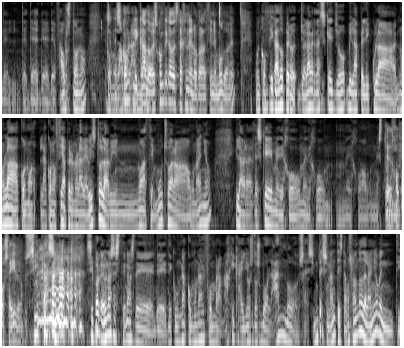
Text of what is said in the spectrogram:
del- de, de- de- de Fausto, ¿no? Es, cómo es va complicado, volando. es complicado este género para el cine mudo, ¿eh? Muy complicado, pero yo la verdad es que yo vi la película, no la, cono- la conocía, pero no la había visto, la vi no hace mucho, ahora un año, y la verdad es que me dejó, me dejó, me dejó aún esto. Te dejó poseído. Sí, casi. Sí, porque hay unas escenas de, de, de una, como una alfombra mágica, ellos dos volando, o sea, es impresionante, estamos hablando del año 20,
